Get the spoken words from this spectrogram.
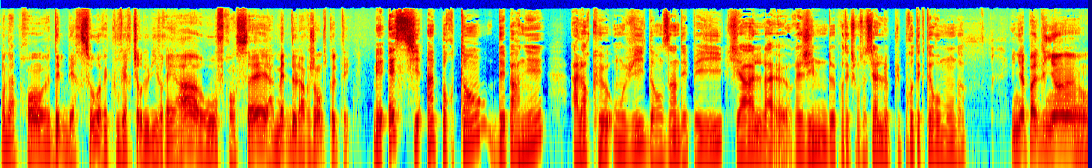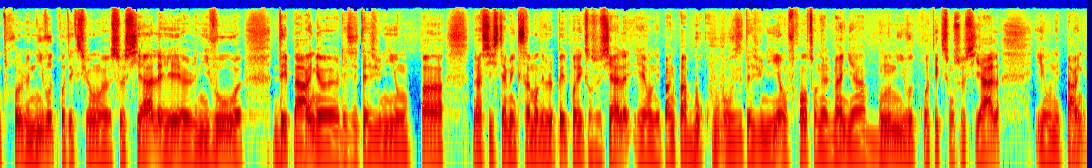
On apprend euh, dès le berceau, avec l'ouverture du livret A, aux Français à mettre de l'argent de côté. Mais est-ce si important d'épargner alors qu'on vit dans un des pays qui a le régime de protection sociale le plus protecteur au monde? Il n'y a pas de lien entre le niveau de protection euh, sociale et euh, le niveau euh, d'épargne. Les États-Unis n'ont pas un système extrêmement développé de protection sociale et on n'épargne pas beaucoup aux États-Unis. En France, en Allemagne, il y a un bon niveau de protection sociale et on épargne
